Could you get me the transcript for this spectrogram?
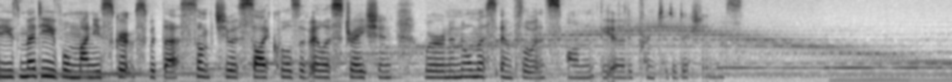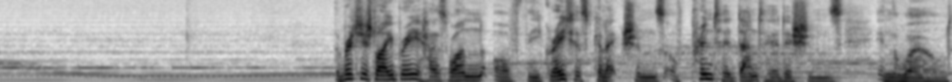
These medieval manuscripts with their sumptuous cycles of illustration were an enormous influence on the early printed editions. The British Library has one of the greatest collections of printed Dante editions in the world,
